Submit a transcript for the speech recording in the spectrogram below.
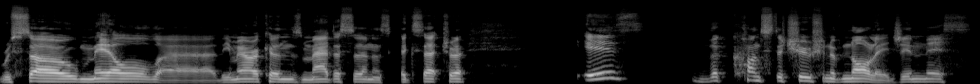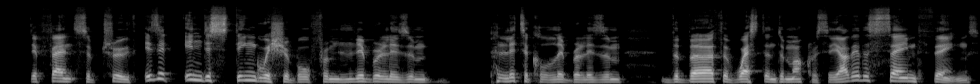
Rousseau, Mill, uh, the Americans, Madison, etc. Is the constitution of knowledge in this defense of truth is it indistinguishable from liberalism political liberalism, the birth of Western democracy? Are they the same things?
